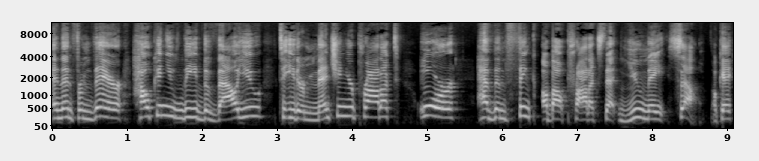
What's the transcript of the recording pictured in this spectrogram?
And then from there, how can you lead the value to either mention your product or have them think about products that you may sell. Okay.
